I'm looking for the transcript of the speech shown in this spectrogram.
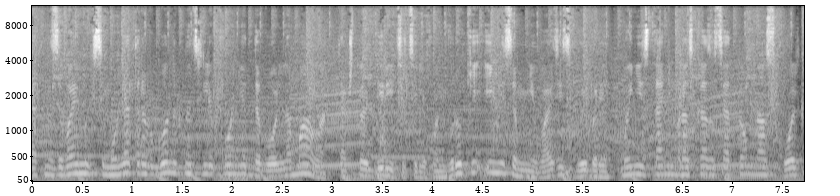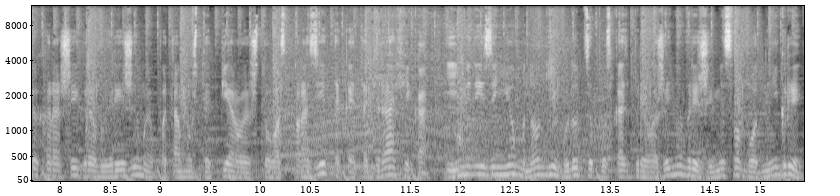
Так называемых симуляторов гонок на телефоне довольно мало, так что берите телефон в руки и не сомневайтесь в выборе. Мы не станем рассказывать о том, насколько хороши игровые режимы, потому что первое, что вас поразит, так это графика. И именно из-за нее многие будут запускать приложение в режиме свободной игры,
